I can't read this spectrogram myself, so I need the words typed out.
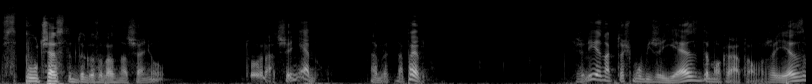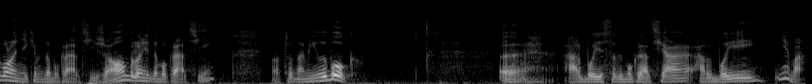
współczesnym tego słowa znaczeniu, raczej nie był, nawet na pewno. Jeżeli jednak ktoś mówi, że jest demokratą, że jest zwolennikiem demokracji, że on broni demokracji, no to na miły Bóg. E, albo jest to demokracja, albo jej nie ma.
